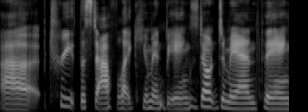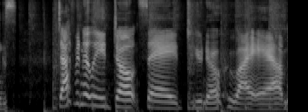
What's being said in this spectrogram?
Uh, treat the staff like human beings. Don't demand things. Definitely don't say, "Do you know who I am?"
